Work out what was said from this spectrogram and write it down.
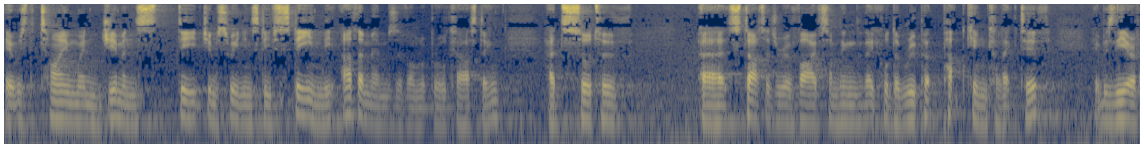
It was the time when Jim and Steve, Jim Sweeney and Steve Steen, the other members of Omelette Broadcasting, had sort of uh, started to revive something that they called the Rupert Pupkin Collective. It was the year of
